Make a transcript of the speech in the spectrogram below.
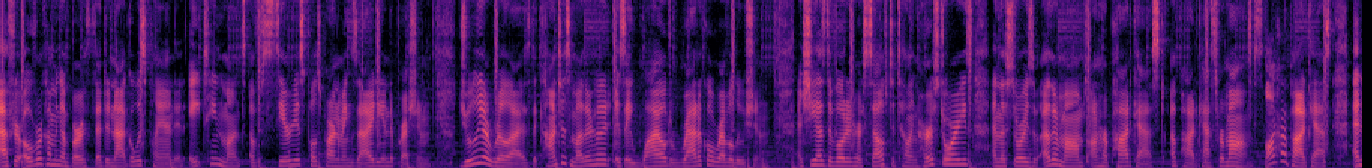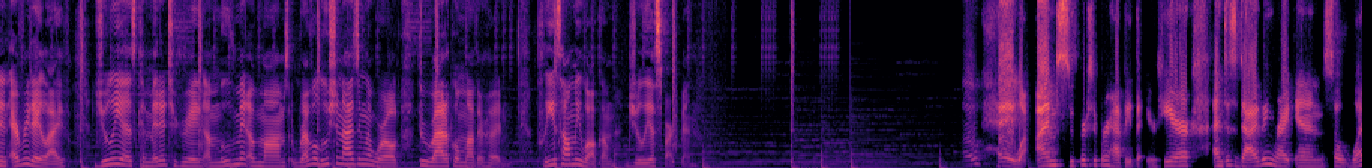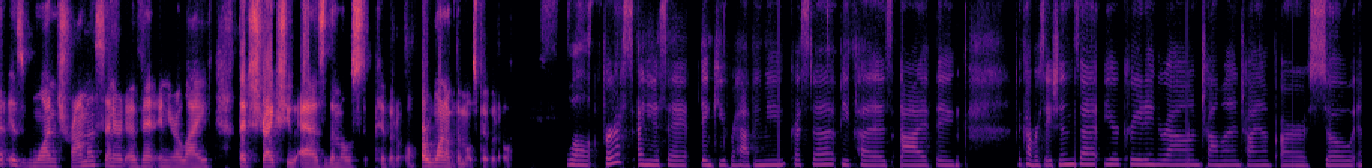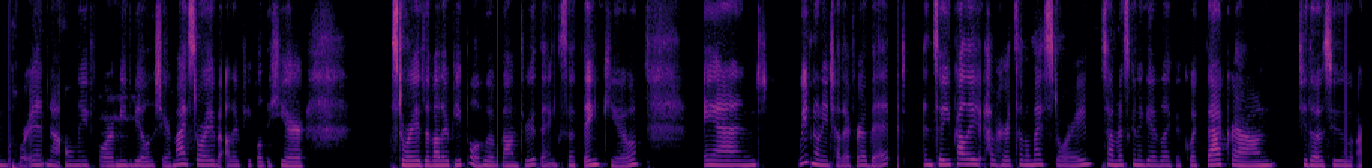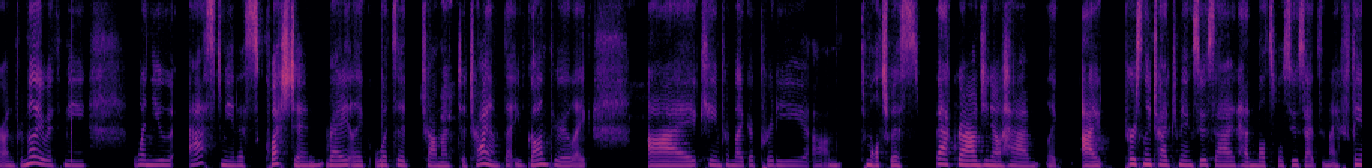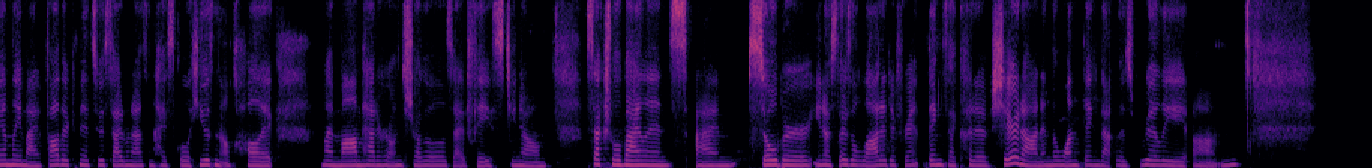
After overcoming a birth that did not go as planned and 18 months of serious postpartum anxiety and depression, Julia realized that conscious motherhood is a wild, radical revolution, and she has devoted herself to telling her stories and the stories of other moms on her podcast, A Podcast for Moms. On her podcast and in everyday life, Julia is committed to creating a movement of moms revolutionizing the world through radical motherhood. Please help me welcome Julia Sparkman. Okay, well, I'm super, super happy that you're here and just diving right in. So, what is one trauma centered event in your life that strikes you as the most pivotal or one of the most pivotal? Well, first, I need to say thank you for having me, Krista, because I think the conversations that you're creating around trauma and triumph are so important, not only for me to be able to share my story, but other people to hear stories of other people who have gone through things. So thank you. And we've known each other for a bit. And so you probably have heard some of my story. So I'm just going to give like a quick background to those who are unfamiliar with me. When you asked me this question, right? Like, what's a trauma to triumph that you've gone through? Like, I came from like a pretty um, tumultuous background, you know, had like, I personally tried committing suicide, had multiple suicides in my family. My father committed suicide when I was in high school. He was an alcoholic. My mom had her own struggles. I've faced, you know, sexual violence. I'm sober, you know, so there's a lot of different things I could have shared on. And the one thing that was really, um,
